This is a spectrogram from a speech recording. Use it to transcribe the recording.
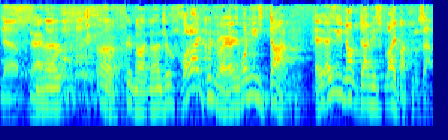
No. No. no. Oh, good night, Nigel. What I couldn't work out is what he's done. Has he not done his fly buttons up?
